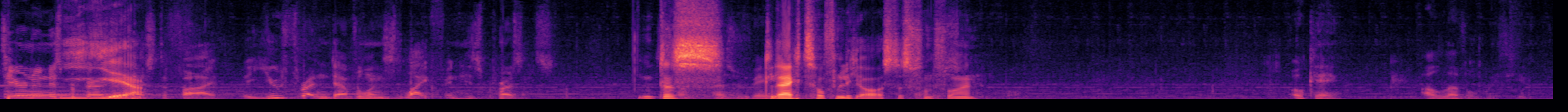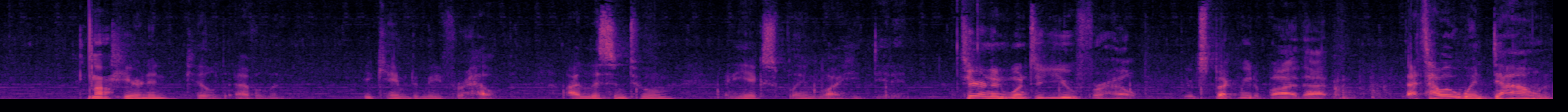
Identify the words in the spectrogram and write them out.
Tiernan is prepared Yeah. to testify that you threatened Evelyn's life in his presence. Das gleicht hoffentlich aus, das von vorhin. Okay, I'll level with you. No. Tiernan killed Evelyn. He came to me for help. I listened to him, and he explained why he did it. Tiernan went to you for help. You expect me to buy that? That's how it went down.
